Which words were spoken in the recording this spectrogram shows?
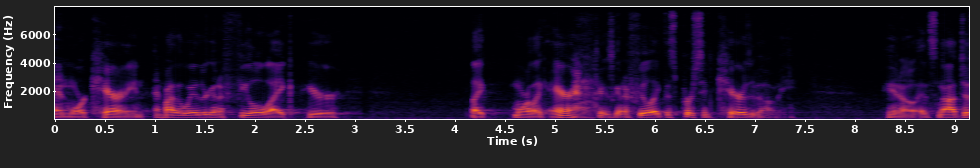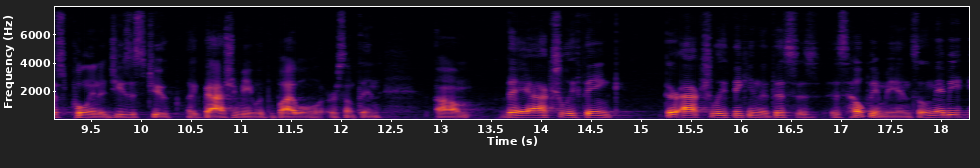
and more caring. And by the way, they're going to feel like you're like more like Aaron, who's going to feel like this person cares about me. You know, it's not just pulling a Jesus juke, like bashing me with the Bible or something. Um, they actually think, they're actually thinking that this is, is helping me. And so maybe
